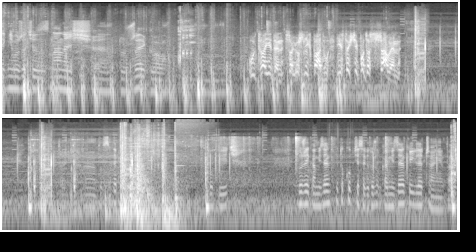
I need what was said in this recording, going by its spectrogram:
Jak nie możecie znaleźć e, dużego... Ultra 1, sojusznik padł. Jesteście pod ostrzałem. e, to w sklepie kupić dużej kamizelki, to kupcie sobie dużą kamizelkę i leczenie, tak?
